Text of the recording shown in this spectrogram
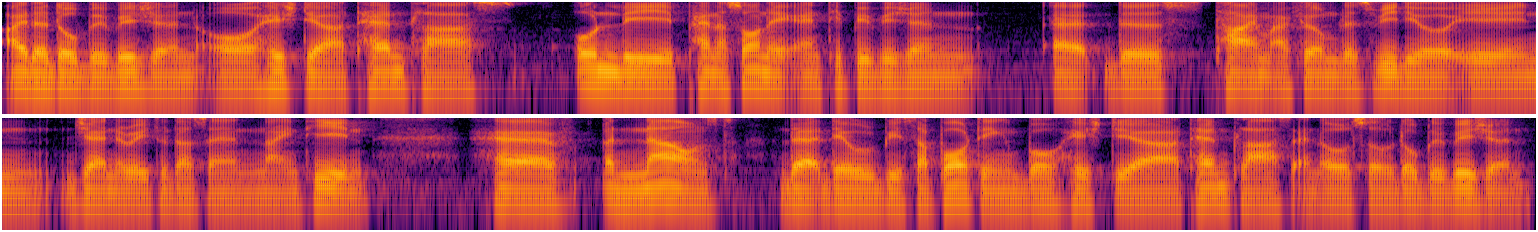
either Dolby Vision or HDR10 Plus. Only Panasonic and TP Vision at this time I filmed this video in January 2019 have announced that they will be supporting both HDR10 Plus and also Dolby Vision.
